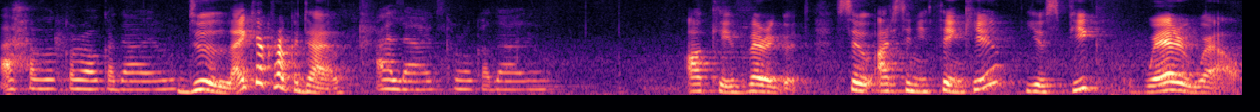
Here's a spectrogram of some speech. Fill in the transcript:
I have a crocodile. Do you like a crocodile? I like crocodile. Okay, very good. So, Arseny, thank you. You speak very well.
